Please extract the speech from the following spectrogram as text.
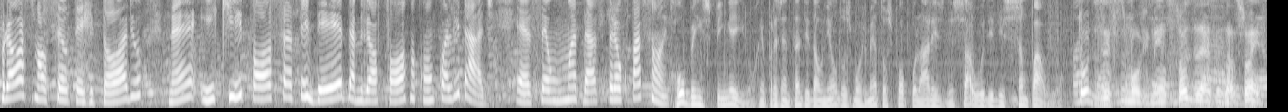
próximo ao seu território, né, e que possa atender da melhor forma com qualidade. Essa é uma das preocupações. Rubens Pinheiro, representante da União dos Movimentos Populares de Saúde de São Paulo. Todos esses movimentos, todas essas ações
